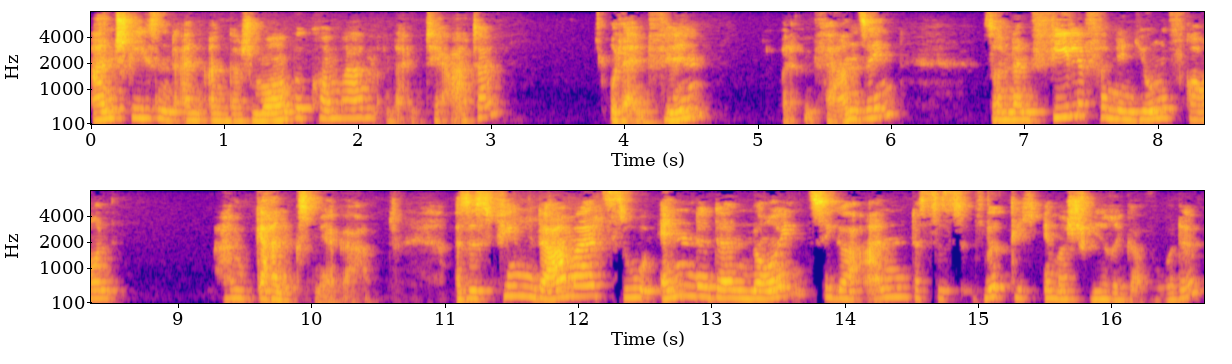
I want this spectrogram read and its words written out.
anschließend ein Engagement bekommen haben an einem Theater oder im Film oder im Fernsehen, sondern viele von den jungen Frauen haben gar nichts mehr gehabt. Also es fing damals so Ende der 90er an, dass es wirklich immer schwieriger wurde.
